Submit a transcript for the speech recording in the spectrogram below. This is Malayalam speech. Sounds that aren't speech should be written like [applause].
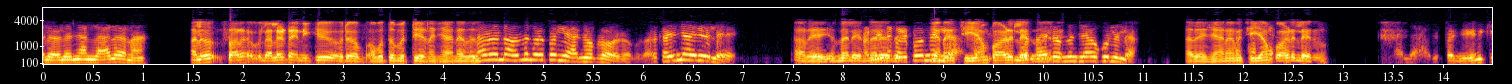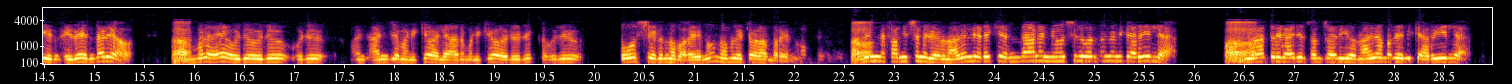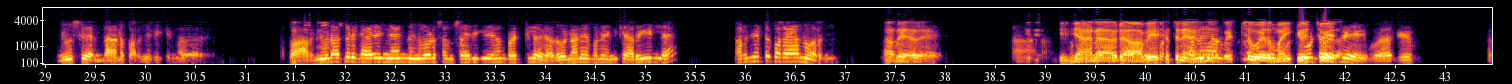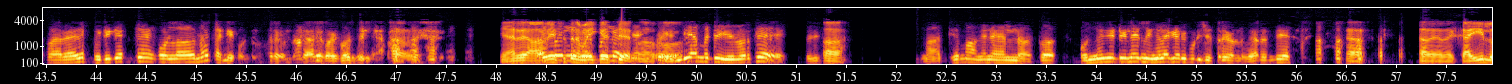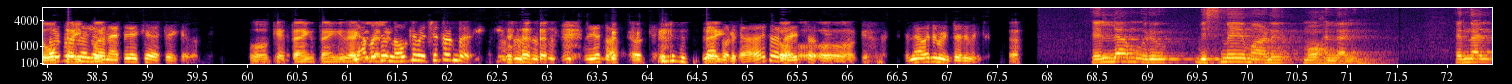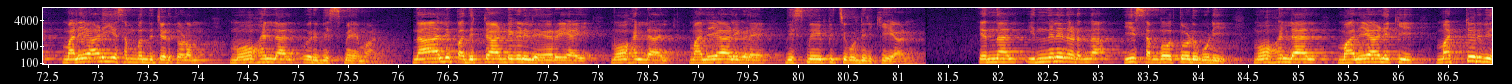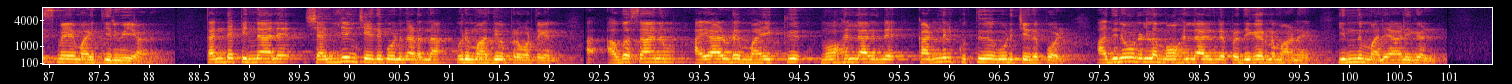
ഹലോ ഹലോ ഞാൻ ലാലാണ്. ഹലോ സാറേ ലാലേട്ടാ എനിക്ക് ഒരു അബദ്ധം പറ്റിയാണ്. ഞാനത് ഒന്നും കുഴപ്പമില്ല. നോ പ്രോബ്ലം അത് കഴിഞ്ഞ കാര്യമല്ലേ? അതെ എന്നാലും എന്നാലും. ഞാൻ ചെയ്യാൻ പാടില്ലായിരുന്നു. അതെ ഞാനങ്ങനെ ചെയ്യാൻ പാടില്ലായിരുന്നു. അല്ല അതിപ്പോ എനിക്ക് ഇത് എന്തറിയോ? നമ്മളെ ഒരു ഒരു ഒരു അഞ്ച് മണിക്കോ അല്ലെ ആറു മണിക്കോ ഒരു ഒരു പോസ്റ്റ് ഇടുന്ന പറയുന്നു. നമ്മൾ ഇട്ടോളാൻ പറയുന്നു. അതിന്റെ ഫംഗ്ഷന് കയറുന്നു. അതിന്റെ ഇടയ്ക്ക് എന്താണ് ന്യൂസിൽ വരുന്നതെന്ന് എനിക്കറിയില്ല. ഒരു കാര്യം സംസാരിക്കുന്നു അത് ഞാൻ പറഞ്ഞു എനിക്കറിയില്ല. ന്യൂസ് എന്താണ് പറഞ്ഞിരിക്കുന്നത്. അപ്പൊ അറിഞ്ഞുകൂടാത്തൊരു കാര്യം ഞാൻ നിങ്ങളോട് സംസാരിക്കാൻ പറ്റില്ല അതുകൊണ്ടാണ് ഞാൻ പറഞ്ഞത് എനിക്ക് അറിയില്ല അറിഞ്ഞിട്ട് പറയാന്ന് പറഞ്ഞു. അതെ അതെ. ഞാൻ ഒരു ആവേശത്തിന് കുറച്ച് സമയം വെച്ചു പോയത് നമുക്ക് മൈക്ക് വെച്ചു പോയത്. ബുദ്ധിമുട്ടായിട്ടേ, ബാക്കി അപ്പൊ അതായത് പിടികെട്ട് കൊള്ളാവുന്ന കണ്ണി കൊണ്ടു അത്രേ കുഴപ്പമൊന്നുമില്ല. ആ. ഞാനൊരു ആവേശത്തിന് മൈക്ക് വെച്ചായിരുന്നു എന്ത് ചെയ്യാൻ പറ്റും? ഇവർക്ക് മാധ്യമം അങ്ങനെയാണല്ലോ ഇപ്പൊ ഒന്നും കിട്ടിയില്ലേ നിങ്ങളെ കയറി പിടിച്ചു ഇത്രേ ഉള്ളൂ. വേറെ എന്ത് ആ. അതെ അതെ. കൈ ലോക്കായി ഓക്കെ താങ്ക് താങ്ക് യു ഞാൻ പക്ഷെ നോക്കി വെച്ചിട്ടുണ്ട്. [laughs] ആയിക്കോട്ടെ. ഓക്കെ എന്നാ ഒരു മിനിറ്റ് ഒരു മിനിറ്റ് എല്ലാം ഒരു വിസ്മയമാണ് മോഹൻലാലിന്. എന്നാൽ മലയാളിയെ സംബന്ധിച്ചിടത്തോളം മോഹൻലാൽ ഒരു വിസ്മയമാണ്. നാല് പതിറ്റാണ്ടുകളിലേറെയായി മോഹൻലാൽ മലയാളികളെ വിസ്മയിപ്പിച്ചുകൊണ്ടിരിക്കുകയാണ്. എന്നാൽ ഇന്നലെ നടന്ന ഈ സംഭവത്തോടുകൂടി മോഹൻലാൽ മലയാളിക്ക് മറ്റൊരു വിസ്മയമായി തീരുകയാണ്. തന്റെ പിന്നാലെ ശല്യം ചെയ്തുകൊണ്ട് നടന്ന ഒരു മാധ്യമപ്രവർത്തകൻ അവസാനം അയാളുടെ മൈക്ക് മോഹൻലാലിന്റെ കണ്ണിൽ കുത്തുക കൂടി ചെയ്തപ്പോൾ അതിനോടുള്ള മോഹൻലാലിന്റെ പ്രതികരണമാണ് ഇന്ന് മലയാളികൾ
